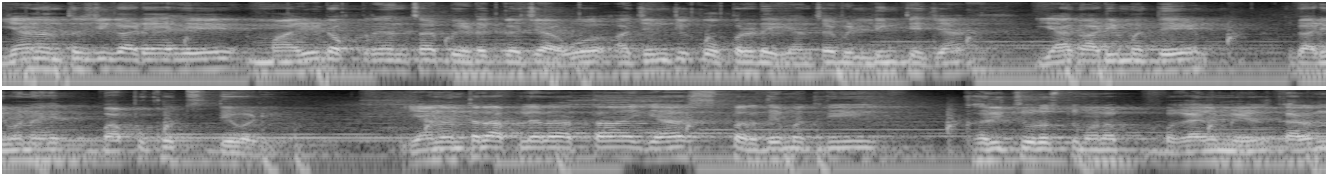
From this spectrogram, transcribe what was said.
यानंतर जी गाडी आहे माळी डॉक्टर यांचा बेडक गजा व अजिंक्य कोपर्डे यांचा बिल्डिंग तेजा. या गाडीमध्ये गाडीवान आहेत बापूखोच देवाडी. यानंतर आपल्याला आता या स्पर्धेमधली खरी चुरस तुम्हाला बघायला मिळेल. कारण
